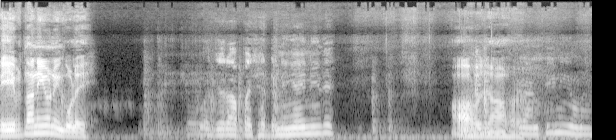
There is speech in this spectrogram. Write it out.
ਟੇਪ ਤਾਂ ਨਹੀਂ ਹੋਣੀ ਕੋਲੇ? ਉਹ ਜਰਾ ਆਪਾਂ ਛੱਡਣੀਆਂ ਹੀ ਨਹੀਂ ਤੇ। ਆਹੋ ਜਾਂ ਫਿਰ। ਕਰੰਟ ਹੀ ਨਹੀਂ ਆਉਣਾ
